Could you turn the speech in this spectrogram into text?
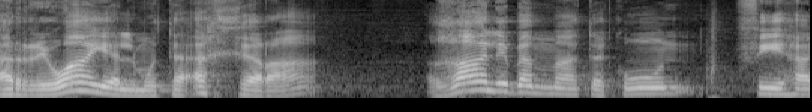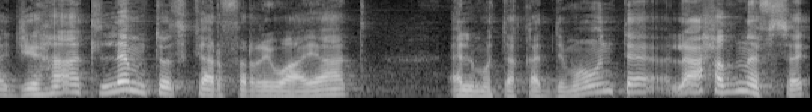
الرواية المتأخرة غالبا ما تكون فيها جهات لم تذكر في الروايات المتقدمة وانت لاحظ نفسك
